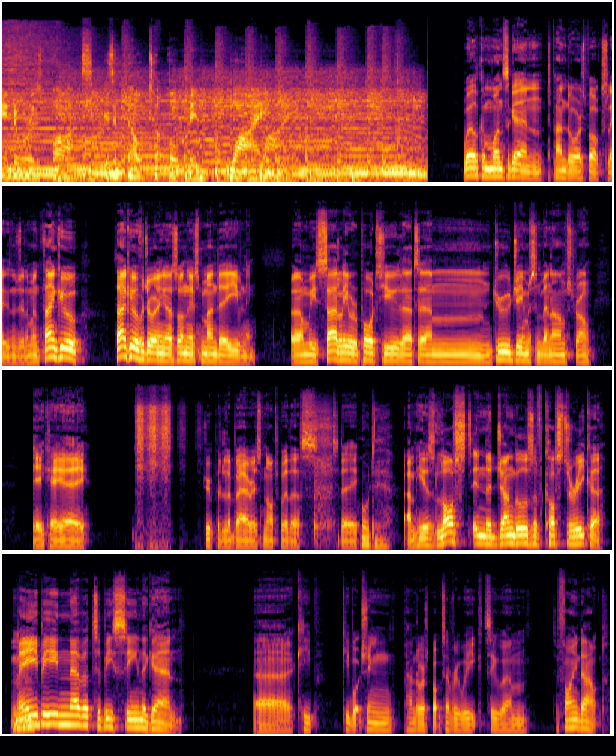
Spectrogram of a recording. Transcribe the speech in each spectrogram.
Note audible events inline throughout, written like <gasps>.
Pandora's box is about to open wide. Welcome once again to Pandora's Box, ladies and gentlemen. Thank you, thank you for joining us on this Monday evening. Um, we sadly report to you that um, Drew Jameson Ben Armstrong, aka <laughs> Drupal LeBear, is not with us today. Oh dear. Um, he is lost in the jungles of Costa Rica, maybe never to be seen again. Uh, keep keep watching Pandora's Box every week to um to find out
